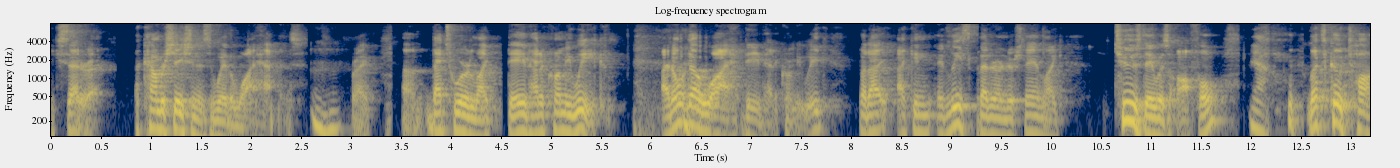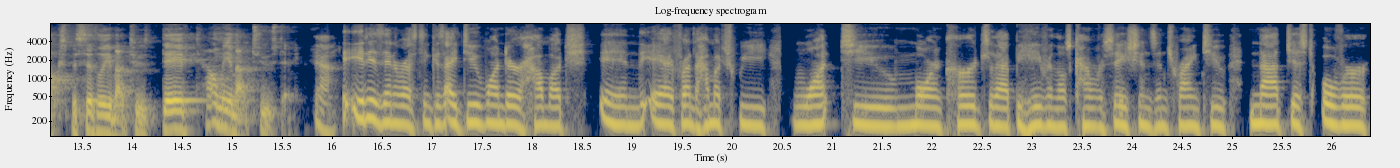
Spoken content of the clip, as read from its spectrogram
etc. A conversation is the way the why happens, mm-hmm. right? Um, that's where like Dave had a crummy week. I don't know why Dave had a crummy week, but I, I can at least better understand like Tuesday was awful. Yeah. Let's go talk specifically about Tuesday. Dave, tell me about Tuesday. Yeah, it is interesting because I do wonder how much in the AI front, how much we want to more encourage that behavior in those conversations and trying to not just over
